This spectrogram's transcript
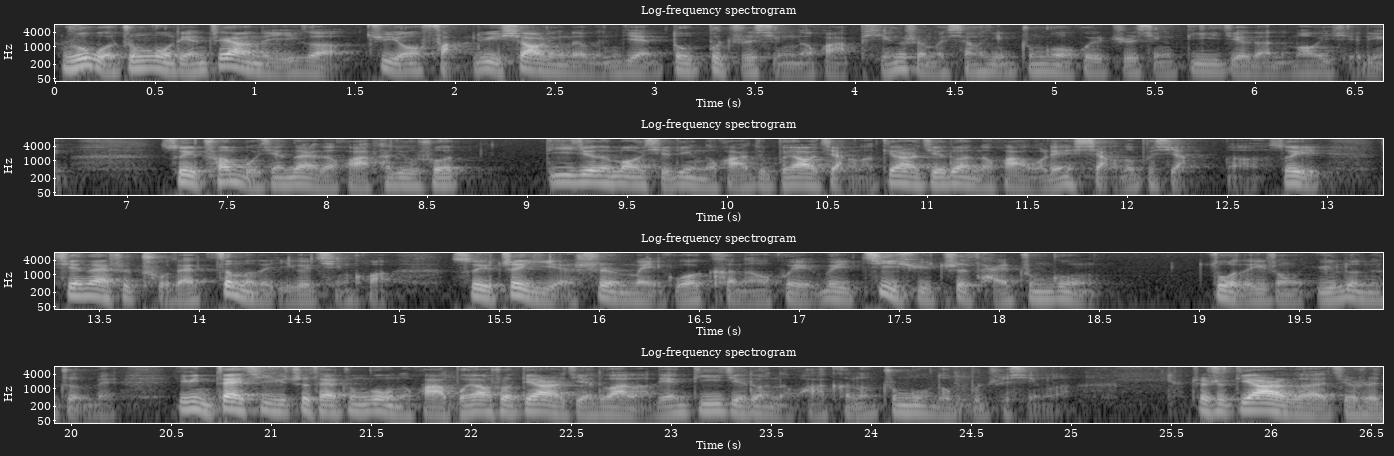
如果中共连这样的一个具有法律效力的文件都不执行的话，凭什么相信中共会执行第一阶段的贸易协定？所以，川普现在的话，他就说。第一阶段贸易协定的话就不要讲了，第二阶段的话我连想都不想啊，所以现在是处在这么的一个情况，所以这也是美国可能会为继续制裁中共做的一种舆论的准备，因为你再继续制裁中共的话，不要说第二阶段了，连第一阶段的话可能中共都不执行了，这是第二个就是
